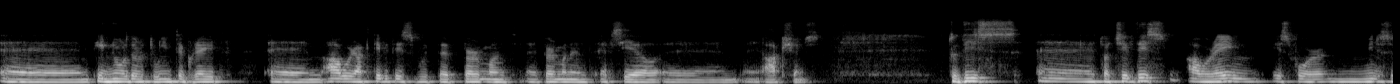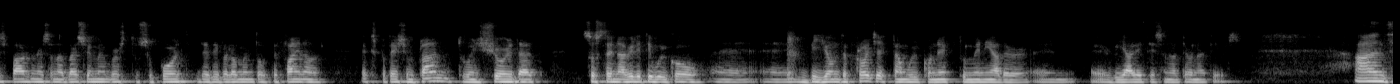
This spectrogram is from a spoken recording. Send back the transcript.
um, in order to integrate um, our activities with the permanent, uh, permanent FCL um, actions. To this uh, to achieve this, our aim is for ministries, partners and advisory members to support the development of the final exploitation plan to ensure that sustainability will go uh, uh, beyond the project and will connect to many other um, uh, realities and alternatives. And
